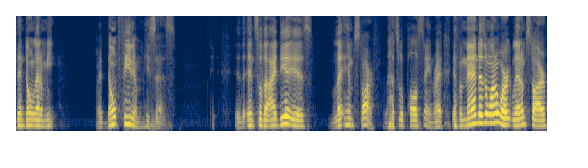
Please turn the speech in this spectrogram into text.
then don't let him eat. Right? Don't feed him, he says. And so the idea is let him starve. That's what Paul's saying, right? If a man doesn't want to work, let him starve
